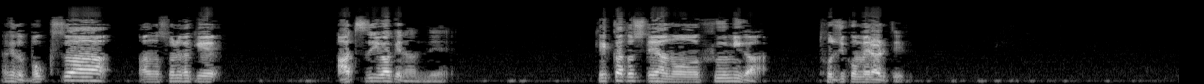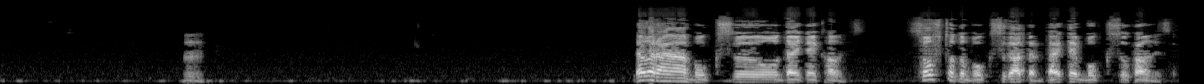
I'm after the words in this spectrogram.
だけど、ボックスは、あの、それだけ、熱いわけなんで、結果として、あの、風味が閉じ込められている。うん。だから、ボックスを大体買うんです。ソフトとボックスがあったら大体ボックスを買うんですよ。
